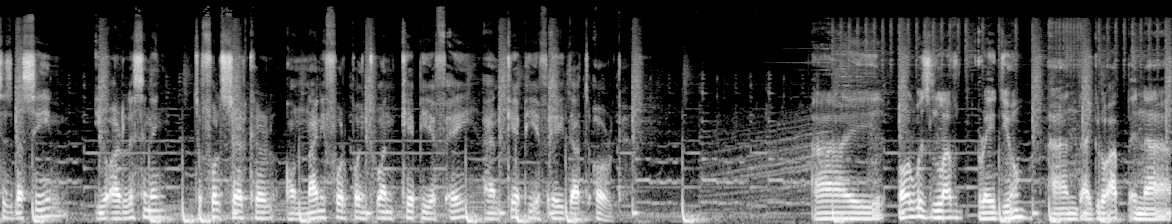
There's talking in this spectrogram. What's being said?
This is Basim. You are listening to Full Circle on 94.1 KPFA and kpfa.org. I always loved radio, and I grew up in the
